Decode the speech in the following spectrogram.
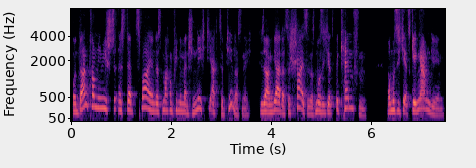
und dann kommt nämlich Step 2 und das machen viele Menschen nicht, die akzeptieren das nicht. Die sagen, ja, das ist scheiße, das muss ich jetzt bekämpfen. Da muss ich jetzt gegen angehen.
